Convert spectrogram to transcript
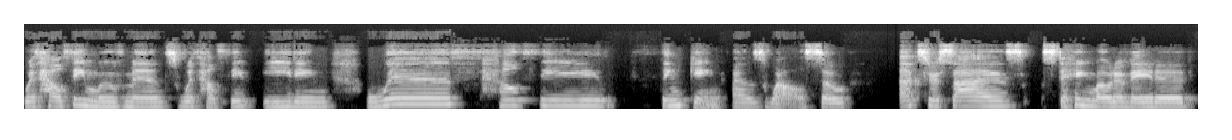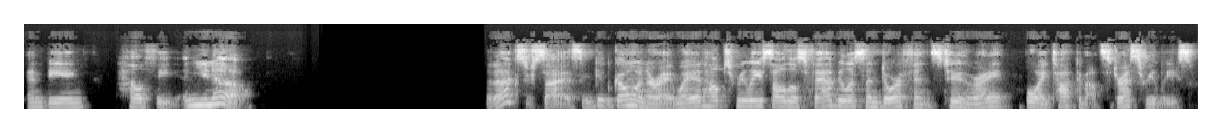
with healthy movements, with healthy eating, with healthy thinking as well. So, exercise, staying motivated, and being healthy. And you know, that exercise and get going the right way, it helps release all those fabulous endorphins too, right? Boy, talk about stress release.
